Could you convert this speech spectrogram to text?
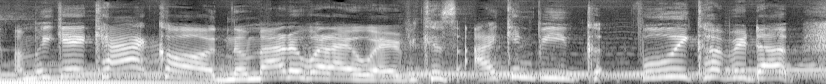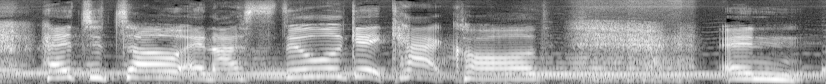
I'm gonna get catcalled no matter what I wear because I can be fully covered up head to toe and I still will get catcalled. And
